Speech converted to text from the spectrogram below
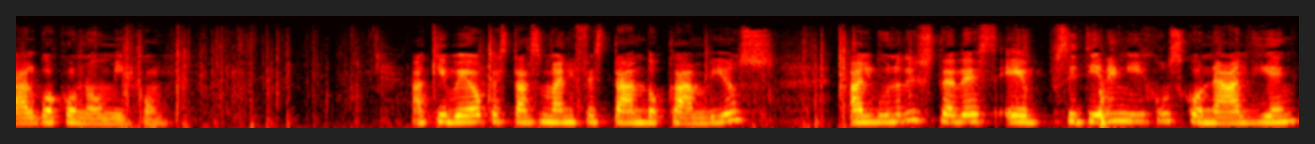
algo económico. Aquí veo que estás manifestando cambios algunos de ustedes, eh, si tienen hijos con alguien,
